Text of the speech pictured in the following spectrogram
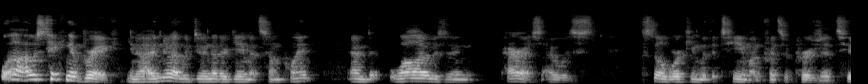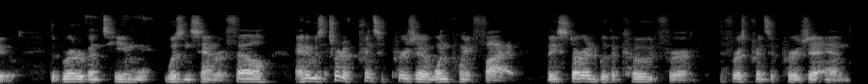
Well, I was taking a break. You know, I knew I would do another game at some point. And while I was in Paris, I was still working with the team on Prince of Persia 2. The Broderbund team was in San Rafael, and it was sort of Prince of Persia 1.5. They started with a code for the first Prince of Persia and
